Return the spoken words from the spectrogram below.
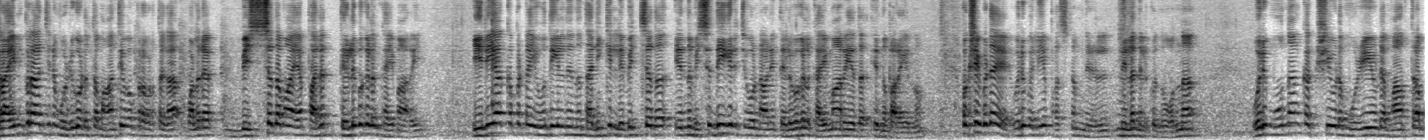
ക്രൈംബ്രാഞ്ചിന് മൊഴി കൊടുത്ത മാധ്യമപ്രവർത്തക വളരെ വിശദമായ പല തെളിവുകളും കൈമാറി. ഇരയാക്കപ്പെട്ട യുവതിയിൽ നിന്ന് തനിക്ക് ലഭിച്ചത് എന്ന് വിശദീകരിച്ചുകൊണ്ടാണ് ഈ തെളിവുകൾ കൈമാറിയത് എന്ന് പറയുന്നു. പക്ഷെ ഇവിടെ ഒരു വലിയ പ്രശ്നം നിലനിൽക്കുന്നു. ഒന്ന് ഒരു മൂന്നാം കക്ഷിയുടെ മൊഴിയുടെ മാത്രം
